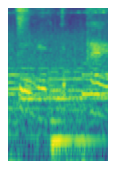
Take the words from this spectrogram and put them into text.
입고 어떡해.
